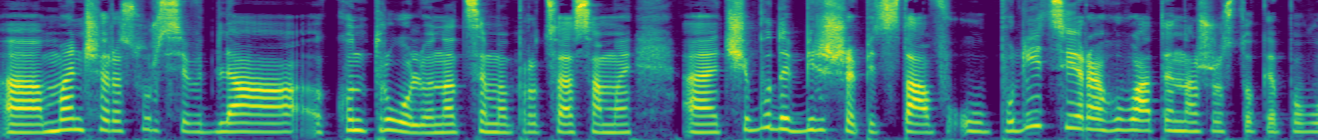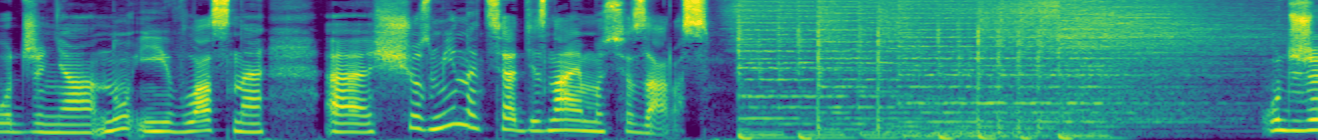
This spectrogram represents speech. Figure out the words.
е, менше ресурсів для контролю над цими процесами, чи буде більше підстав у поліції реагувати на жорстоке поводження? Ну і власне, що зміниться, дізнаємося зараз. Отже,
